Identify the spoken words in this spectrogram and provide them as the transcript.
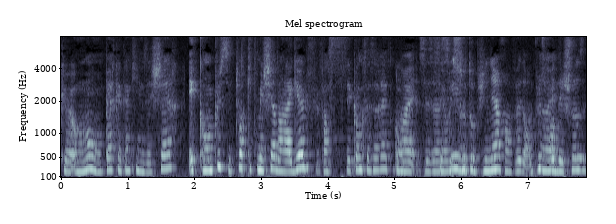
qu'au moment où on perd quelqu'un qui nous est cher, et qu'en plus c'est toi qui te mets cher dans la gueule, enfin c'est quand que ça s'arrête quoi. Ouais, c'est ça, c'est s'auto-punir en fait, en plus pour des choses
